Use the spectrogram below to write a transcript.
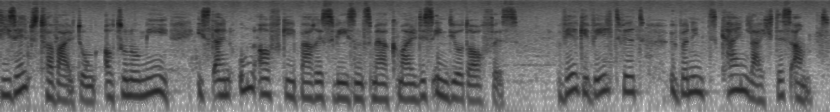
Die Selbstverwaltung, Autonomie, ist ein unaufgehbares Wesensmerkmal des Indiodorfes. Wer gewählt wird, übernimmt kein leichtes Amt.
